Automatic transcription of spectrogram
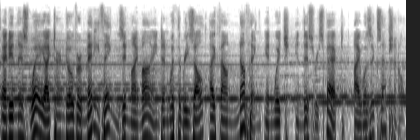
And in this way I turned over many things in my mind, and with the result I found nothing in which, in this respect, I was exceptional.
